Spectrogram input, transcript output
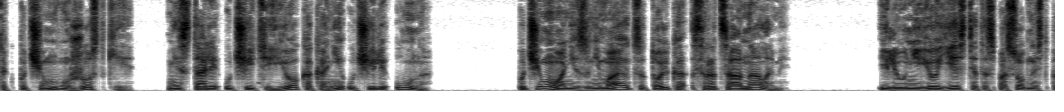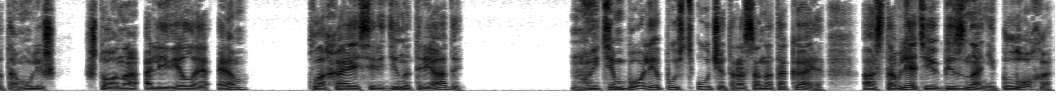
Так почему жесткие не стали учить ее, как они учили Уна? Почему они занимаются только с рационалами? Или у нее есть эта способность потому лишь, что она оливелая М, плохая середина триады? Ну и тем более пусть учат, раз она такая, а оставлять ее без знаний плохо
